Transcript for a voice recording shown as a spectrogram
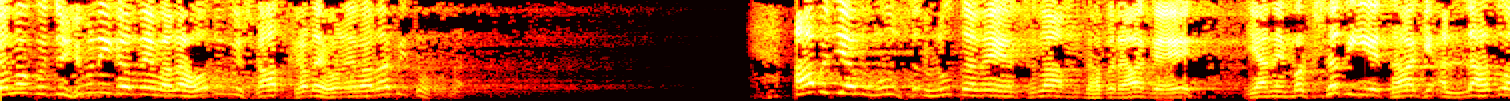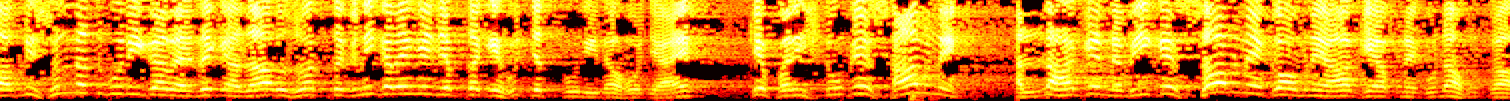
چلو کوئی دشمنی کرنے والا ہو تو کوئی ساتھ کھڑے ہونے والا بھی تو ہوگا اب جب لوت علیہ السلام گھبرا گئے یعنی مقصد یہ تھا کہ اللہ تو اپنی سنت پوری کر رہے تھے کہ عذاب اس وقت تک نہیں کریں گے جب تک یہ حجت پوری نہ ہو جائے کہ فرشتوں کے سامنے، اللہ کے نبی کے سامنے قوم نے آ کے اپنے گناہوں کا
